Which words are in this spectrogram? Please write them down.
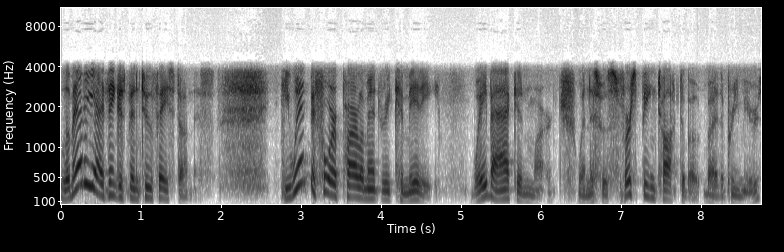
Lametti I think has been two faced on this. He went before a parliamentary committee way back in March when this was first being talked about by the premiers,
